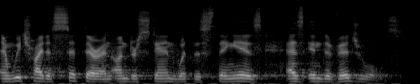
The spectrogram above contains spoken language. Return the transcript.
and we try to sit there and understand what this thing is as individuals.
